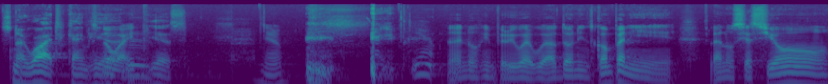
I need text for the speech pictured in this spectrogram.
Snow White came here. Snow White. Yes. yeah. Yeah. I know him very well. We are done in company, l'Annonciation,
